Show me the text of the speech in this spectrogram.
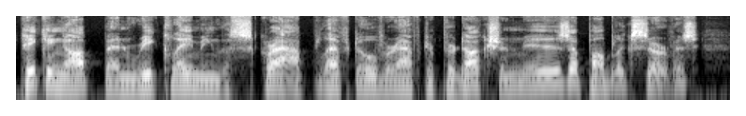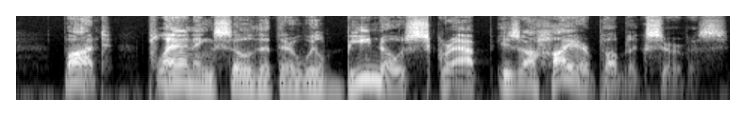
Picking up and reclaiming the scrap left over after production is a public service, but planning so that there will be no scrap is a higher public service.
